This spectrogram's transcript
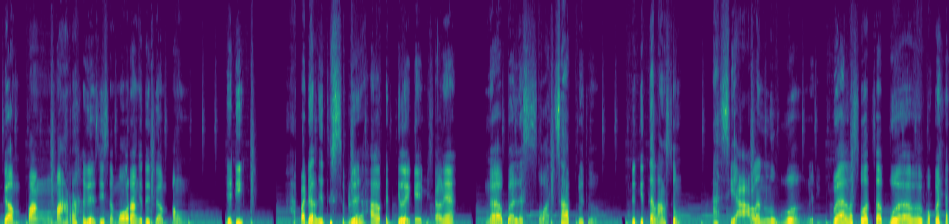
gampang marah gak sih sama orang itu gampang. Jadi, padahal itu sebenarnya hal kecil ya kayak misalnya nggak bales WhatsApp gitu. Itu kita langsung ah sialan lu gue nggak dibalas WhatsApp gue pokoknya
